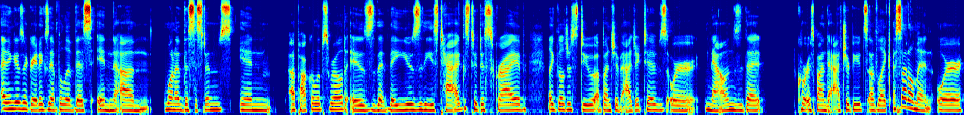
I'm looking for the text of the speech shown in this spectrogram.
I think there's a great example of this in um, one of the systems in Apocalypse World is that they use these tags to describe, like they'll just do a bunch of adjectives or nouns that correspond to attributes of like a settlement or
